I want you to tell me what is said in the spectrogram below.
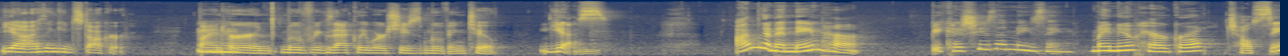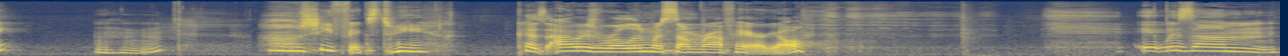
Yeah, I think you'd stalk her, find her, and move exactly where she's moving to. Yes. I'm going to name her because she's amazing. My new hair girl, Chelsea. Mm-hmm. Oh, she fixed me because I was rolling with some rough hair, y'all. It was um,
